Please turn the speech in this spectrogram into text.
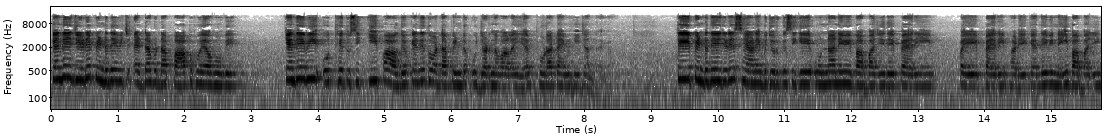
ਕਹਿੰਦੇ ਜਿਹੜੇ ਪਿੰਡ ਦੇ ਵਿੱਚ ਐਡਾ ਵੱਡਾ ਪਾਪ ਹੋਇਆ ਹੋਵੇ ਕਹਿੰਦੇ ਵੀ ਉੱਥੇ ਤੁਸੀਂ ਕੀ ਭਾਲਦੇ ਹੋ? ਕਹਿੰਦੇ ਤੁਹਾਡਾ ਪਿੰਡ ਉਜੜਨ ਵਾਲਾ ਹੀ ਹੈ ਥੋੜਾ ਟਾਈਮ ਹੀ ਜਾਂਦਾ ਹੈਗਾ। ਤੇ ਪਿੰਡ ਦੇ ਜਿਹੜੇ ਸਿਆਣੇ ਬਜ਼ੁਰਗ ਸੀਗੇ, ਉਹਨਾਂ ਨੇ ਬਾਬਾ ਜੀ ਦੇ ਪੈਰੀ ਪਏ, ਪੈਰੀ ਫੜੇ, ਕਹਿੰਦੇ ਵੀ ਨਹੀਂ ਬਾਬਾ ਜੀ,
